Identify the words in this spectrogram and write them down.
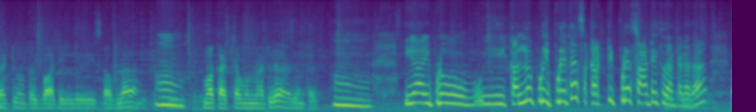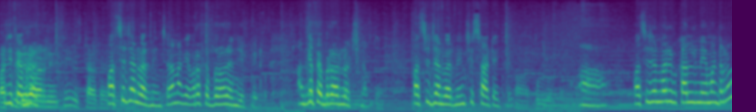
బట్టి ఉంటుంది బాటిల్ హిసాబ్లా. మా కష్టం ఉన్నట్టుగా అది ఉంటుంది. ఇక ఇప్పుడు ఈ కళ్ళు ఇప్పుడు ఇప్పుడైతే కరెక్ట్ ఇప్పుడే స్టార్ట్ అవుతుంది అంట కదా? ఇది ఫస్ట్ ఫిబ్రవరి జనవరి నుంచి ఫస్ట్ జనవరి నుంచా? నాకు ఎవరో ఫిబ్రవరి అని చెప్పారు. అందుకే ఫిబ్రవరిలో వచ్చినాం. ఫస్ట్ జనవరి నుంచి స్టార్ట్ అవుతుంది ఫస్ట్ జనవరి కళ్ళని ఏమంటారు?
